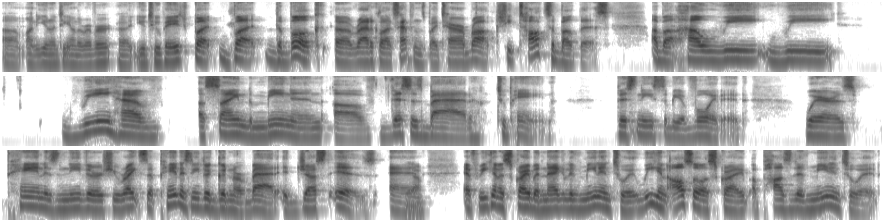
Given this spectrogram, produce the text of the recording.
um, on unity on the river uh, youtube page. But but the book uh, radical acceptance by Tara Brach she talks about this about how we we we have assigned the meaning of this is bad to pain this needs to be avoided. Whereas pain is neither she writes that pain is neither good nor bad it just is. And Yeah. if we can ascribe a negative meaning to it we can also ascribe a positive meaning to it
